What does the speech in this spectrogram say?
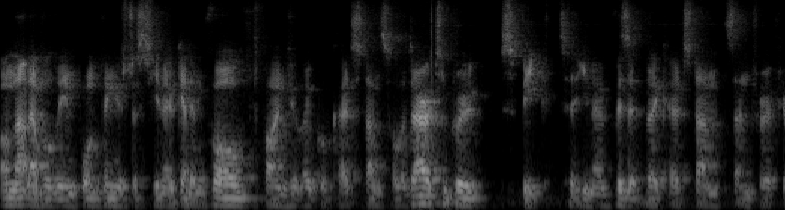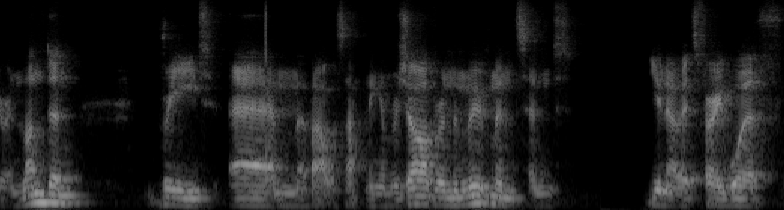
on that level, the important thing is just, you know, get involved, find your local Kurdistan solidarity group, speak to, you know, visit the Kurdistan Centre if you're in London, read um, about what's happening in Rojava and the movement and you know, it's very worth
